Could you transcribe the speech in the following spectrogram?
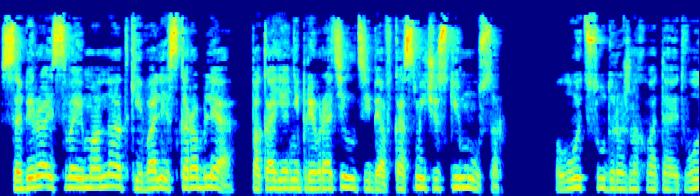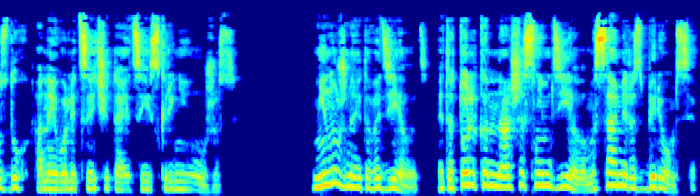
«Собирай свои манатки и вали с корабля, пока я не превратил тебя в космический мусор!» Ллойд судорожно хватает воздух, а на его лице читается искренний ужас. «Не нужно этого делать. Это только наше с ним дело. Мы сами разберемся.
